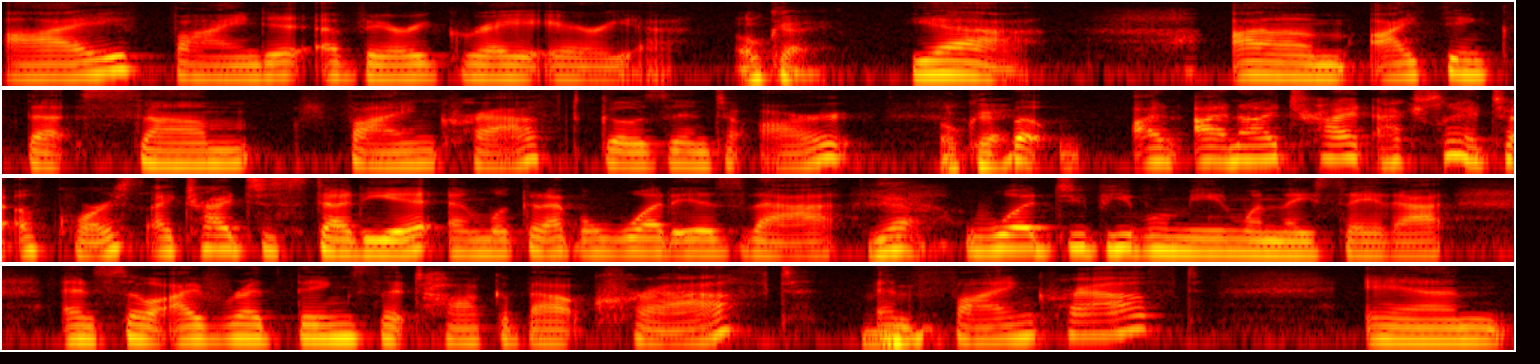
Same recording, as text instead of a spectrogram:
I find it a very gray area. Okay. Yeah. Um, I think that some fine craft goes into art. Okay. But and, and I tried actually I t- of course I tried to study it and look it up and what is that? Yeah. What do people mean when they say that? And so I've read things that talk about craft and Mm-hmm. fine craft and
